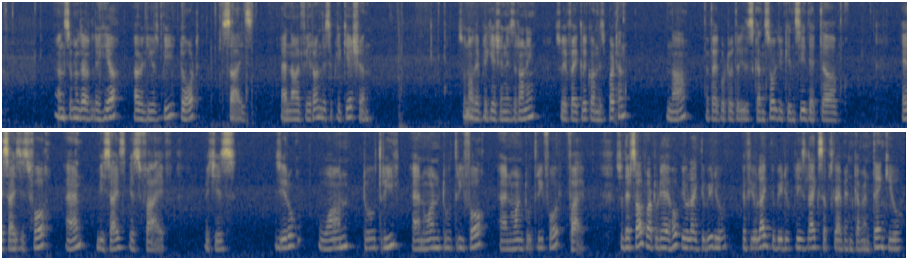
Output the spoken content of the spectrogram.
and similarly here I will use b dot size. And now if we run this application so now the application is running. So if I click on this button now if I go to this console you can see that uh, a size is 4 and b size is 5 which is 0 1 2 3 and 1 2 3 4 and 1 2 3 4 5 so that's all for today. I hope you like the video. If you like the video please like subscribe and comment. Thank you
